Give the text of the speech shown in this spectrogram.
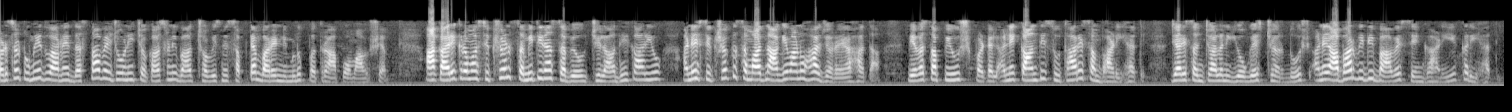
અડસઠ ઉમેદવારને દસ્તાવેજોની ચકાસણી બાદ છવ્વીસમી સપ્ટેમ્બરે નિમણૂક પત્ર આપવામાં આવશે. આ કાર્યક્રમમાં શિક્ષણ સમિતિના સભ્યો જિલ્લા અધિકારીઓ અને શિક્ષક સમાજના આગેવાનો હાજર રહ્યા હતા. વ્યવસ્થા પિયુષ પટેલ અને કાંતિ સુથારે સંભાળી હતી. જ્યારે સંચાલન યોગેશ જરદોશ અને આભાર વિધિ ભાવેશ સેંઘાણીએ કરી હતી.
